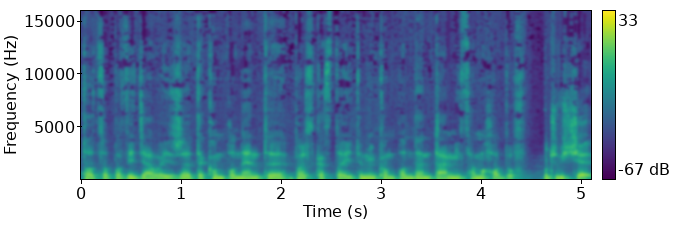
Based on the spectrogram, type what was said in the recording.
to, co powiedziałeś, że te komponenty, Polska stoi tymi komponentami samochodów? Oczywiście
